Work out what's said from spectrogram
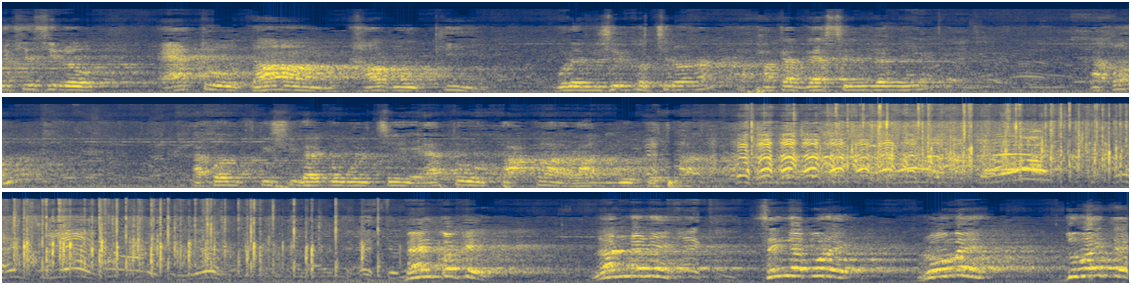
লিখেছিল, এত দাম খাব কি? বলে মিছিল করছিল না ফাঁকা গ্যাস সিলিন্ডার নিয়ে। এখন এখন কৃষি ভাইকে বলছে, এত টাকা রাখব কোথায়? ব্যাংককে লন্ডনে সিঙ্গাপুরে রোমে দুবাইতে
